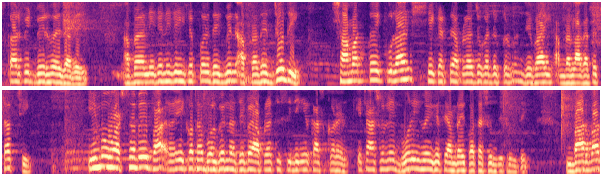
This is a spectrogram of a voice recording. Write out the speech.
স্কোয়ার ফিট বের হয়ে যাবে। আপনারা নিজে নিজে হিসাব করে দেখবেন, আপনাদের যদি সামর্থ্যই কুলায়, সেক্ষেত্রে আপনারা যোগাযোগ করবেন যে, ভাই, আমরা লাগাতে চাচ্ছি। ইমো হোয়াটসঅ্যাপে এই কথা বলবেন না যে ভাই আপনারা কি সিলিং এর কাজ করেন? এটা আসলে বোরিং হয়ে গেছে আমরা এই কথা শুনতে শুনতে। বারবার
